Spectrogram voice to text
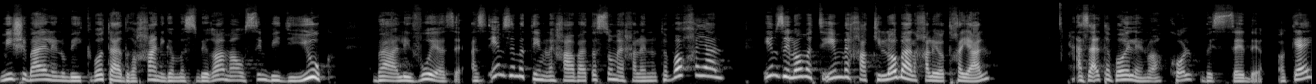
מי שבא אלינו בעקבות ההדרכה, אני גם מסבירה מה עושים בדיוק בליווי הזה. אז אם זה מתאים לך ואתה סומך עלינו, תבוא חייל. אם זה לא מתאים לך כי לא בא לך להיות חייל, אז אל תבוא אלינו, הכל בסדר, אוקיי?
